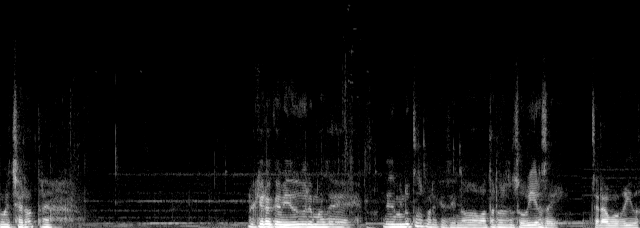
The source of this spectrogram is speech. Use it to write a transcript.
Vamos a echar otra. No quiero que el video dure más de 10 minutos porque si no va a tardar en subirse y será aburrido.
